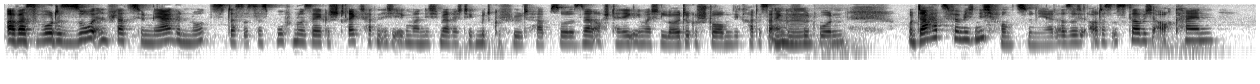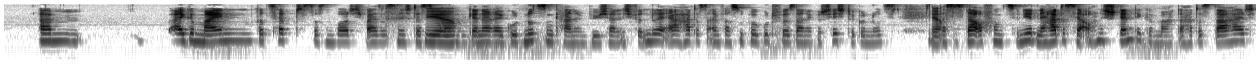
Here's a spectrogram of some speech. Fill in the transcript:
aber es wurde so inflationär genutzt, dass es das Buch nur sehr gestreckt hat und ich irgendwann nicht mehr richtig mitgefühlt habe. So, da sind dann auch ständig irgendwelche Leute gestorben, die gerade erst mhm. eingeführt wurden. Und da hat es für mich nicht funktioniert. Also ich, das ist, glaube ich, auch kein ähm, allgemein Rezept, ist das ein Wort? Ich weiß es nicht, das yeah. man generell gut nutzen kann in Büchern. Ich finde, er hat es einfach super gut für seine Geschichte genutzt, ja. dass es da auch funktioniert. Und er hat es ja auch nicht ständig gemacht. Er hat es da halt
